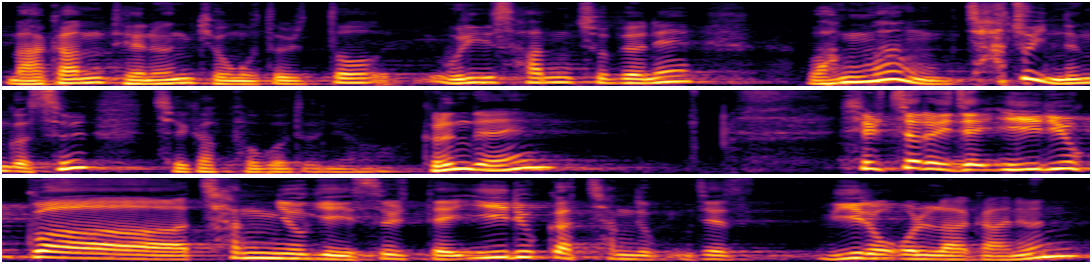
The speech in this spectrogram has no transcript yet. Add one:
마감되는 경우들도 우리 삶 주변에 왕왕 자주 있는 것을 제가 보거든요. 그런데 실제로 이제 이륙과 착륙이 있을 때 이륙과 착륙 이제 위로 올라가는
